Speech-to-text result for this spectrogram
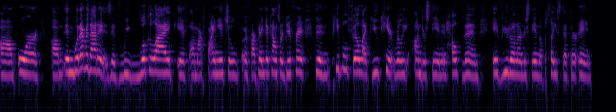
um, or um, and whatever that is if we look alike if um, our financial if our bank accounts are different then people feel like you can't really understand and help them if you don't understand the place that they're in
